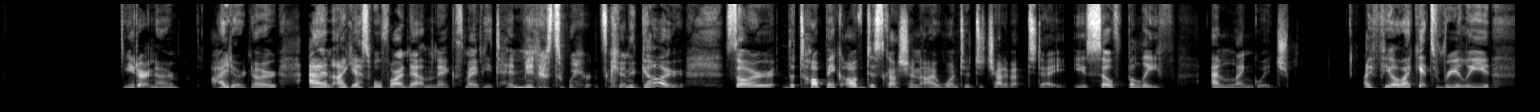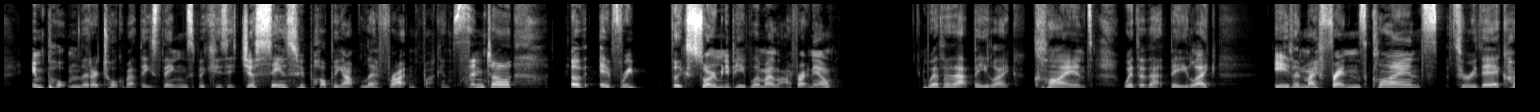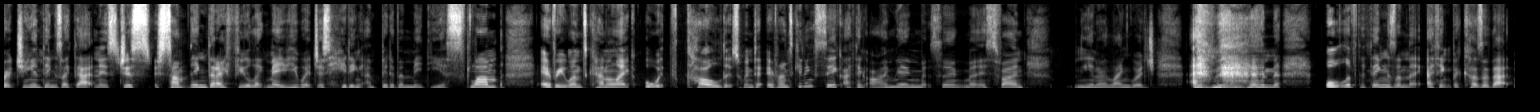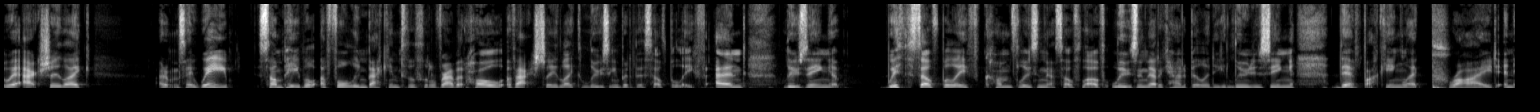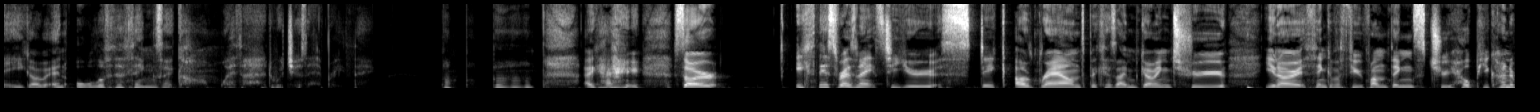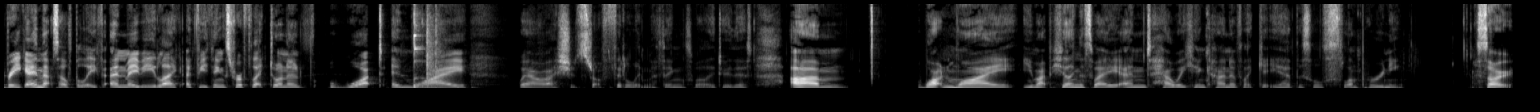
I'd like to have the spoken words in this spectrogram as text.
you don't know. I don't know. And I guess we'll find out in the next maybe 10 minutes where it's going to go. So, the topic of discussion I wanted to chat about today is self belief and language. I feel like it's really important that I talk about these things because it just seems to be popping up left, right, and fucking center of every, like, so many people in my life right now. Whether that be like clients, whether that be like even my friends' clients through their coaching and things like that. And it's just something that I feel like maybe we're just hitting a bit of a mid year slump. Everyone's kind of like, oh, it's cold, it's winter. Everyone's getting sick. I think I'm getting sick, but it's fine. You know, language. And then all of the things. And I think because of that, we're actually like, I don't want to say we, some people are falling back into this little rabbit hole of actually like losing a bit of their self belief and losing with self belief comes losing that self love, losing that accountability, losing their fucking like pride and ego and all of the things that come with it, which is everything. Bum, bum, bum. Okay, so if this resonates to you, stick around because I'm going to, you know, think of a few fun things to help you kind of regain that self belief and maybe like a few things to reflect on of what and why wow, I should stop fiddling with things while I do this. Um, what and why you might be feeling this way, and how we can kind of like get you out of this little slumperoony. So,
